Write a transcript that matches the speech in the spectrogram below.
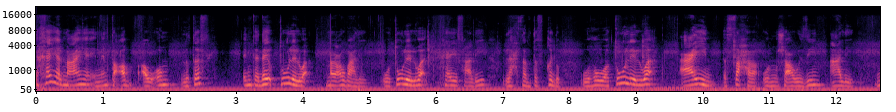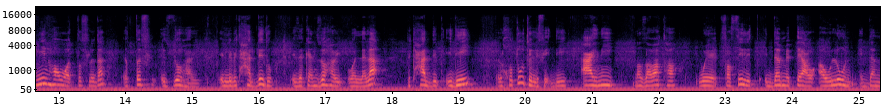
تخيل معايا إن أنت أب أو أم لطفل أنت طول الوقت مرعوب عليه وطول الوقت خايف عليه لحسن تفقده وهو طول الوقت عين الصحراء والمشعوذين عليه. مين هو الطفل ده؟ الطفل الزهري اللي بتحدده إذا كان زهري ولا لأ بتحدد إيديه الخطوط اللي في إيديه عينيه نظراتها وفصيلة الدم بتاعه أو لون الدم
